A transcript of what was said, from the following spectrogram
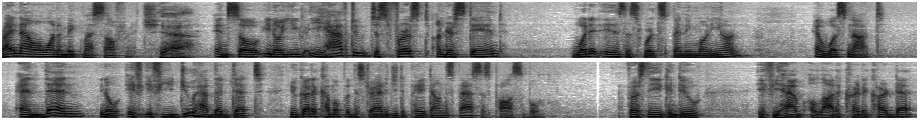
Right now, I want to make myself rich. Yeah. And so, you know, you, you have to just first understand what it is that's worth spending money on and what's not. And then, you know, if, if you do have that debt, you've got to come up with a strategy to pay it down as fast as possible. First thing you can do, if you have a lot of credit card debt,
